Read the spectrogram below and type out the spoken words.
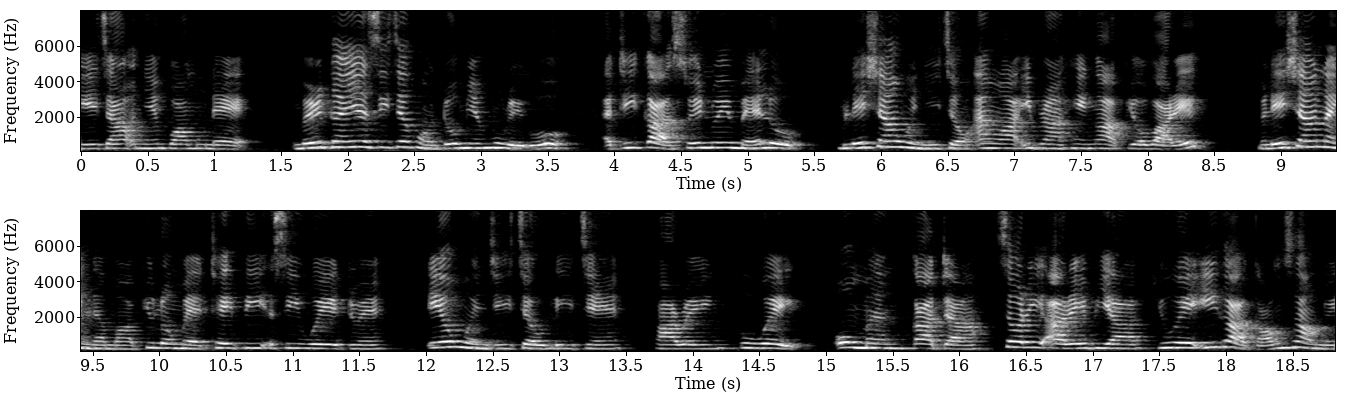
ရေကြောင်းအငင်းပွားမှုနဲ့အမေရိကန်ရဲ့စီးကျက်ခွန်တိုးမြင့်မှုတွေကိုအဓိကဆွေးနွေးမယ်လို့ မလေးရှားဝန်ကြီးချုပ်အန်ဝါအီဘရာဟင်ကပြောပါတယ်။မလေးရှားနိုင်ငံမှာပြုလုပ်မဲ့ထိပ်သီးအစည်းအဝေးအတွင်းတရုတ်ဝန်ကြီးချုပ်လီကျင်း၊ဘာရိန်၊ကူဝိတ်၊အိုမန်၊ကာတာ၊ဆော်ဒီအာရေဗျ UAE ကခေါင်းဆောင်တွေ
